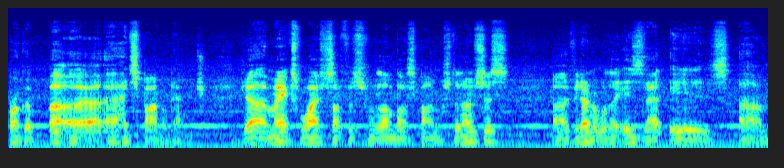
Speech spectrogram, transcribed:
broke up, uh, uh, had spinal damage. My ex-wife suffers from lumbar spinal stenosis. Uh, if you don't know what that is, that is um,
